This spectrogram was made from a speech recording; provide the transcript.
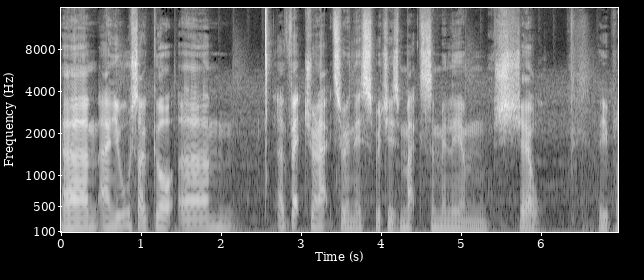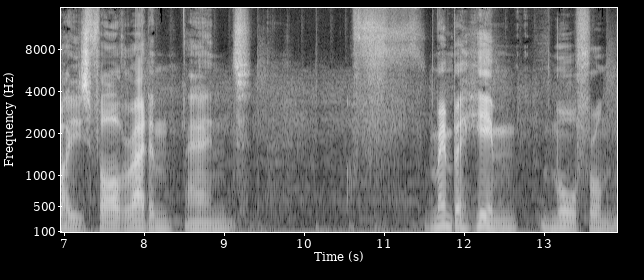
Um, and you've also got um, a veteran actor in this, which is Maximilian Schell, who plays Father Adam, and I f- remember him more from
